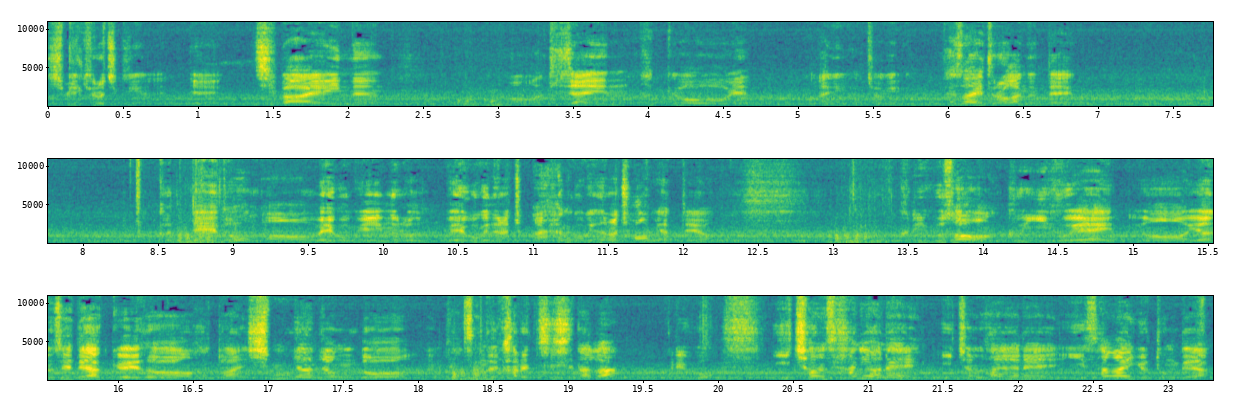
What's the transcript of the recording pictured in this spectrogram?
11km 직진 예, 지바에 있는 어, 디자인 학교에 아니 저기 회사에 들어갔는데 그때도 어, 외국인으로 외국인으로 아, 한국인으로 처음이었대요. 그리고서 그 이후에 어, 연세대학교에서 또 한 10년 정도 학생들 가르치시다가 그리고 2004년에 2004년에 이 상하이 교통대학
